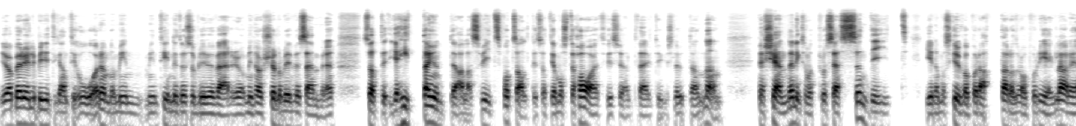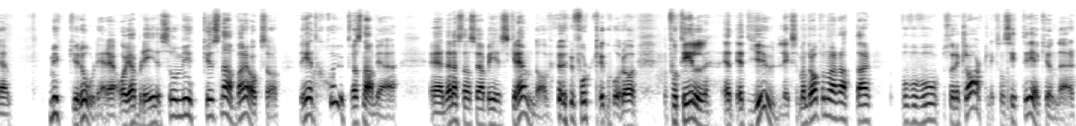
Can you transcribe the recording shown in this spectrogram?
jag börjar bli lite grann till åren och min, min tinnitus har blivit värre och min hörsel har blivit sämre. Så att jag hittar ju inte alla sweet spots alltid så att jag måste ha ett visuellt verktyg i slutändan. Men jag känner liksom att processen dit genom att skruva på rattar och dra på reglar är mycket roligare och jag blir så mycket snabbare också. Det är helt sjukt vad snabb jag är. Eh, det är nästan så jag blir skrämd av hur fort det går att få till ett, ett ljud. Liksom. Man drar på några rattar vo, vo, vo, så är det klart. Liksom. Sitter EQn där.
